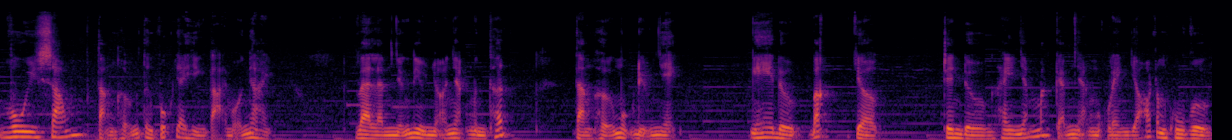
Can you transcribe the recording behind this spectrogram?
vui sống, tận hưởng từng phút giây hiện tại mỗi ngày. Và làm những điều nhỏ nhặt mình thích, tận hưởng một điệu nhạc, nghe được bất chợt trên đường hay nhắm mắt cảm nhận một làn gió trong khu vườn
